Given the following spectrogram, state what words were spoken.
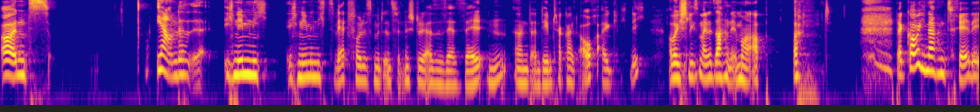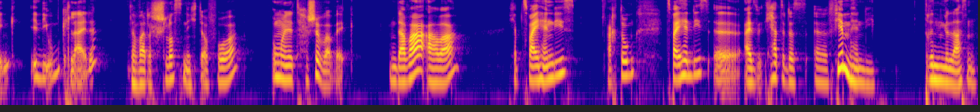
und ja, und das, äh, ich nehme nicht, ich nehme nichts Wertvolles mit ins Fitnessstudio, also sehr selten und an dem Tag halt auch eigentlich nicht. Aber ich schließe meine Sachen immer ab. Da komme ich nach dem Training in die Umkleide. Da war das Schloss nicht davor und meine Tasche war weg. Und da war aber, ich habe zwei Handys, Achtung, zwei Handys, äh, also ich hatte das äh, Firmenhandy drin gelassen.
